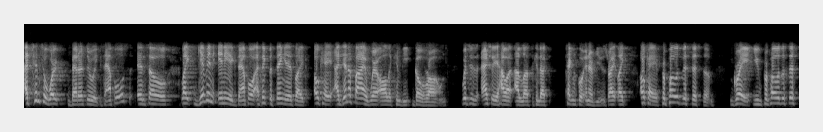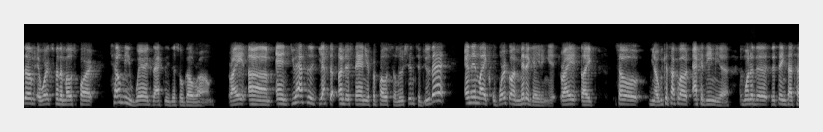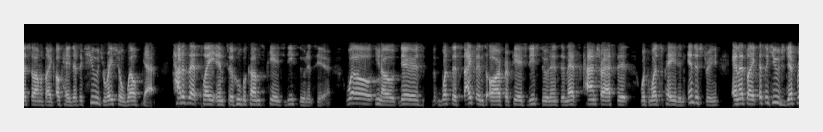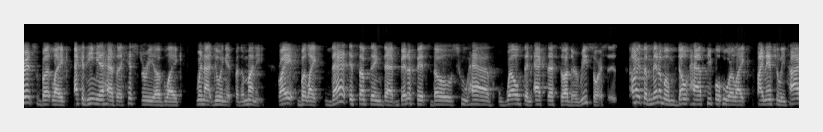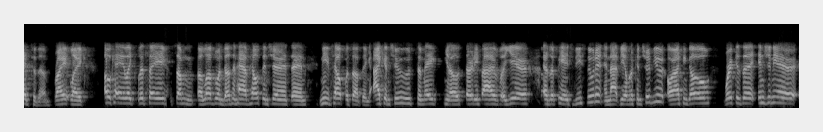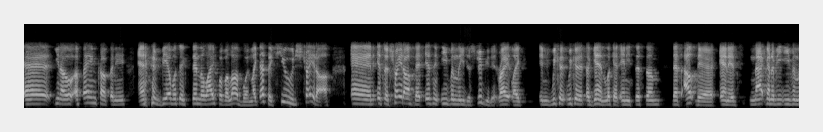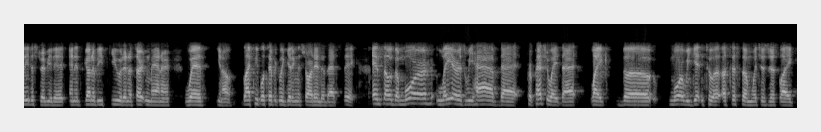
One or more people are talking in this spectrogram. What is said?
I tend to work better through examples. And so, like, given any example, I think the thing is, like, okay, identify where all it can be go wrong, which is actually how I, I love to conduct technical interviews, right? Like, okay, propose this system. Great. You propose a system, it works for the most part. Tell me where exactly this will go wrong, right? Um, and you have to you have to understand your proposed solution to do that and then like work on mitigating it, right? Like, so, you know, we could talk about academia. One of the, the things I touched on was like, okay, there's a huge racial wealth gap. How does that play into who becomes PhD students here? Well, you know, there's what the stipends are for PhD students, and that's contrasted with what's paid in industry. And that's like, it's a huge difference, but like academia has a history of like, we're not doing it for the money right? But like that is something that benefits those who have wealth and access to other resources. Or at the minimum, don't have people who are like financially tied to them, right? Like, okay, like let's say some a loved one doesn't have health insurance and needs help with something. I can choose to make, you know, 35 a year as a PhD student and not be able to contribute, or I can go work as an engineer at, you know, a FANG company and be able to extend the life of a loved one. Like that's a huge trade off. And it's a trade off that isn't evenly distributed, right? Like and we could we could again look at any system that's out there and it's not going to be evenly distributed and it's going to be skewed in a certain manner with, you know, black people typically getting the short end of that stick. And so the more layers we have that perpetuate that, like the more we get into a, a system which is just like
